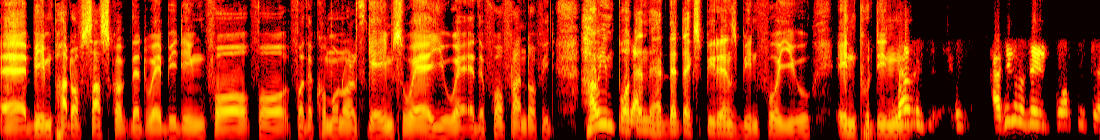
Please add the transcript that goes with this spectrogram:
uh, being part of SASCOC that were bidding for, for, for the Commonwealth Games where you were at the forefront of it. How important Yeah. had that experience been for you in putting? No, it, I think it was an important uh,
